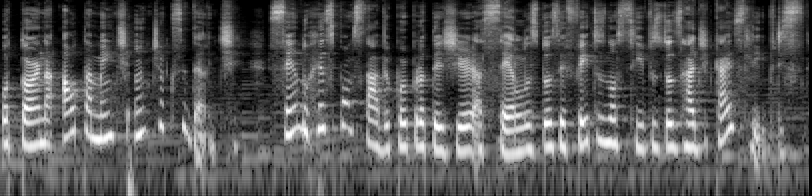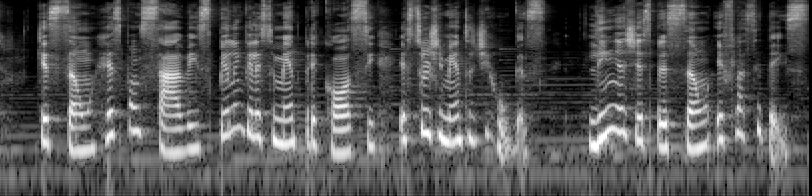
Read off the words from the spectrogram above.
o torna altamente antioxidante, sendo responsável por proteger as células dos efeitos nocivos dos radicais livres, que são responsáveis pelo envelhecimento precoce e surgimento de rugas, linhas de expressão e flacidez.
